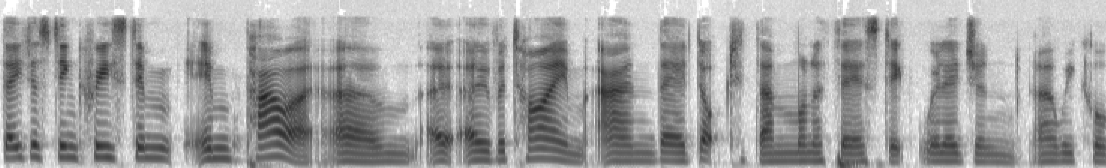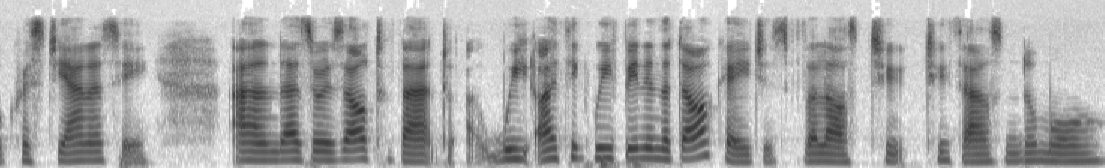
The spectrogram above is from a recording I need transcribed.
they just increased in in power um, over time, and they adopted that monotheistic religion uh, we call Christianity. And as a result of that, we I think we've been in the dark ages for the last two two thousand or more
